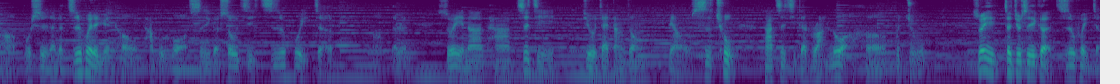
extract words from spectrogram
啊，不是那个智慧的源头，他不过是一个收集智慧者啊的人，所以呢，他自己。就在当中表示出他自己的软弱和不足，所以这就是一个智慧者。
